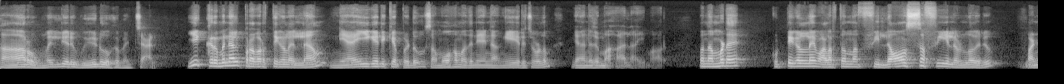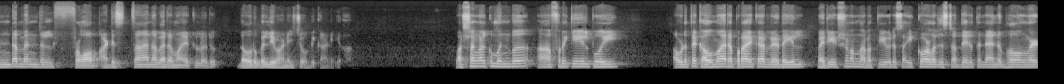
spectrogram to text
കാറും വലിയൊരു വീടും ഒക്കെ വെച്ചാൽ ഈ ക്രിമിനൽ പ്രവർത്തികളെല്ലാം ന്യായീകരിക്കപ്പെടും സമൂഹം അതിനെ അങ്ങ് അംഗീകരിച്ചോളും ഞാനൊരു മഹാനായി മാറും. അപ്പോൾ നമ്മുടെ കുട്ടികളെ വളർത്തുന്ന ഫിലോസഫിയിലുള്ള ഒരു ഫണ്ടമെന്റൽ ഫ്ലോം അടിസ്ഥാനപരമായിട്ടുള്ളൊരു ദൗർബല്യമാണ് ഈ ചൂണ്ടിക്കാണിക്കുന്നത്. വർഷങ്ങൾക്ക് മുൻപ് ആഫ്രിക്കയിൽ പോയി അവിടുത്തെ കൗമാരപ്രായക്കാരുടെ ഇടയിൽ പരീക്ഷണം നടത്തിയ ഒരു സൈക്കോളജിസ്റ്റ് അദ്ദേഹത്തിന്റെ അനുഭവങ്ങൾ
